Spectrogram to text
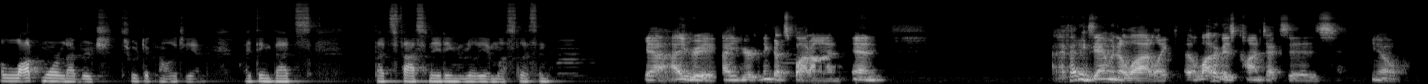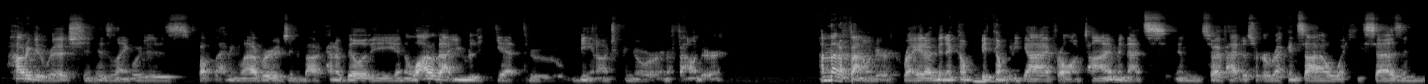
a lot more leverage through technology. And I think that's that's fascinating and really a must listen. Yeah, I agree. I, I think that's spot on. And I've had examined a lot. Like a lot of his context is, you know, how to get rich in his language is about having leverage and about accountability. And a lot of that you really get through being an entrepreneur and a founder. I'm not a founder, right? I've been a big company guy for a long time, and that's and so I've had to sort of reconcile what he says and,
